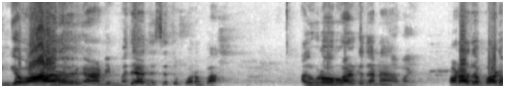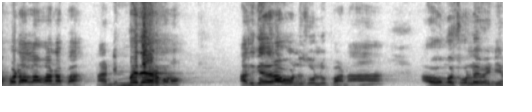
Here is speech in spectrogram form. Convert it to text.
இங்கே வாழற வரைக்கும் நான் நிம்மதியாக இருந்து செத்து போகிறேன்ப்பா அது கூட ஒரு வாழ்க்கை தானே. படாத பாடுபடலாம் வேணாப்பா. நான் நிம்மதியாக இருக்கணும். அதுக்கு எதனா ஒன்று சொல்லுப்பானா அவங்க சொல்ல வேண்டிய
